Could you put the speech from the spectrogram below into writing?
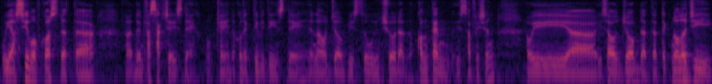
we assume, of course, that the infrastructure is there, okay, the connectivity is there, and our job is to ensure that the content is sufficient. We, it's our job that the technology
